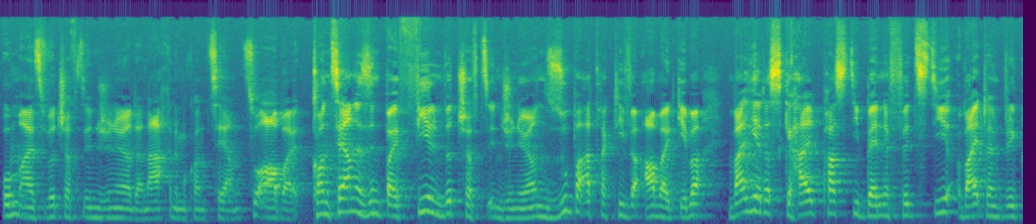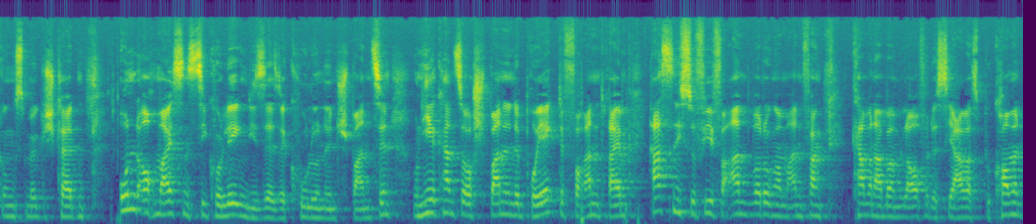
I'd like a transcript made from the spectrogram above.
um als Wirtschaftsingenieur danach in einem Konzern zu arbeiten. Konzerne sind bei vielen Wirtschaftsingenieuren super attraktive Arbeitgeber, weil hier das Gehalt passt, die Benefits, die Weiterentwicklungsmöglichkeiten und auch meistens die Kollegen, die sehr, sehr cool und entspannt sind. Und hier kannst du auch spannende Projekte vorantreiben, hast nicht so viel Verantwortung am Anfang, kann man aber im Laufe des Jahres bekommen,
